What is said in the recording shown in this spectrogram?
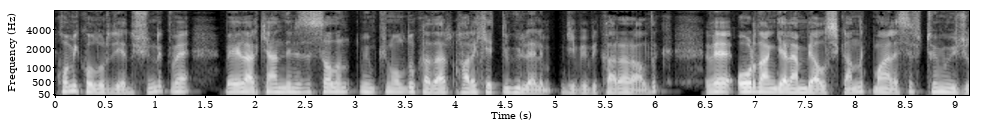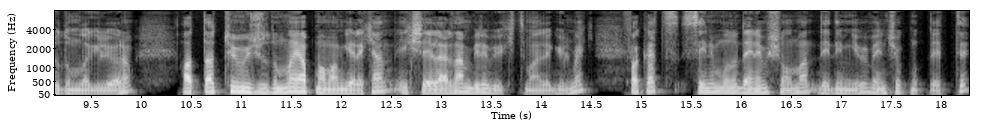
komik olur diye düşündük ve beyler kendinizi salın mümkün olduğu kadar hareketli gülelim gibi bir karar aldık. Ve oradan gelen bir alışkanlık maalesef tüm vücudumla gülüyorum. Hatta tüm vücudumla yapmamam gereken ilk şeylerden biri büyük ihtimalle gülmek. Fakat senin bunu denemiş olman dediğim gibi beni çok mutlu etti.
